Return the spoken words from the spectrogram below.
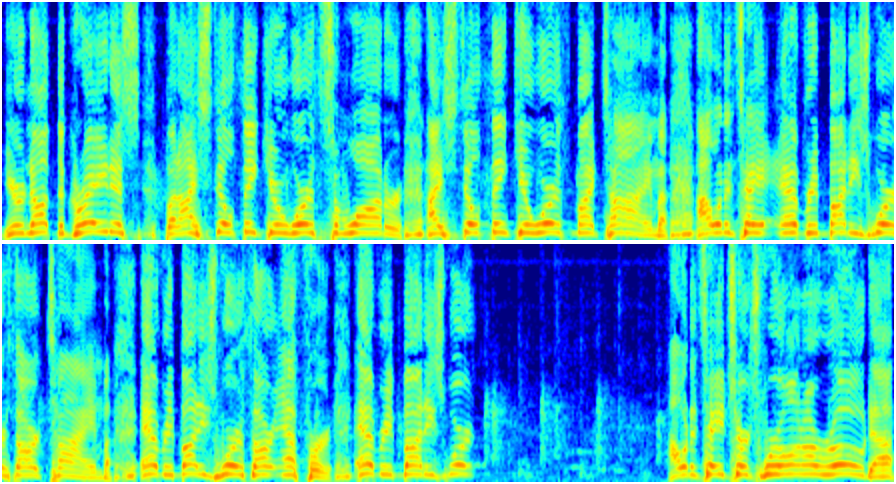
You're not the greatest, but I still think you're worth some water. I still think you're worth my time. I want to tell you, everybody's worth our time. Everybody's worth our effort. Everybody's worth. I want to tell you, church, we're on our road uh,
